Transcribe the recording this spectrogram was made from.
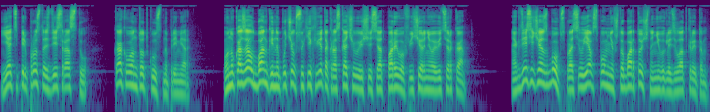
Я теперь просто здесь расту. Как вон тот куст, например. Он указал банкой на пучок сухих веток, раскачивающийся от порывов вечернего ветерка. «А где сейчас Боб?» — спросил я, вспомнив, что бар точно не выглядел открытым.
